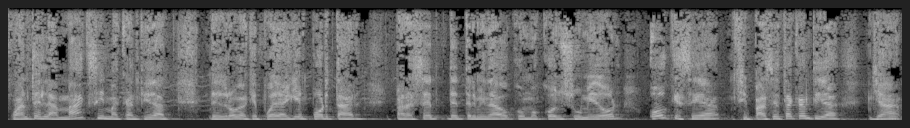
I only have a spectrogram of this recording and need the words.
cuánto es la máxima cantidad de droga que puede alguien portar para ser determinado como consumidor o que sea, si pasa esta cantidad, ya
